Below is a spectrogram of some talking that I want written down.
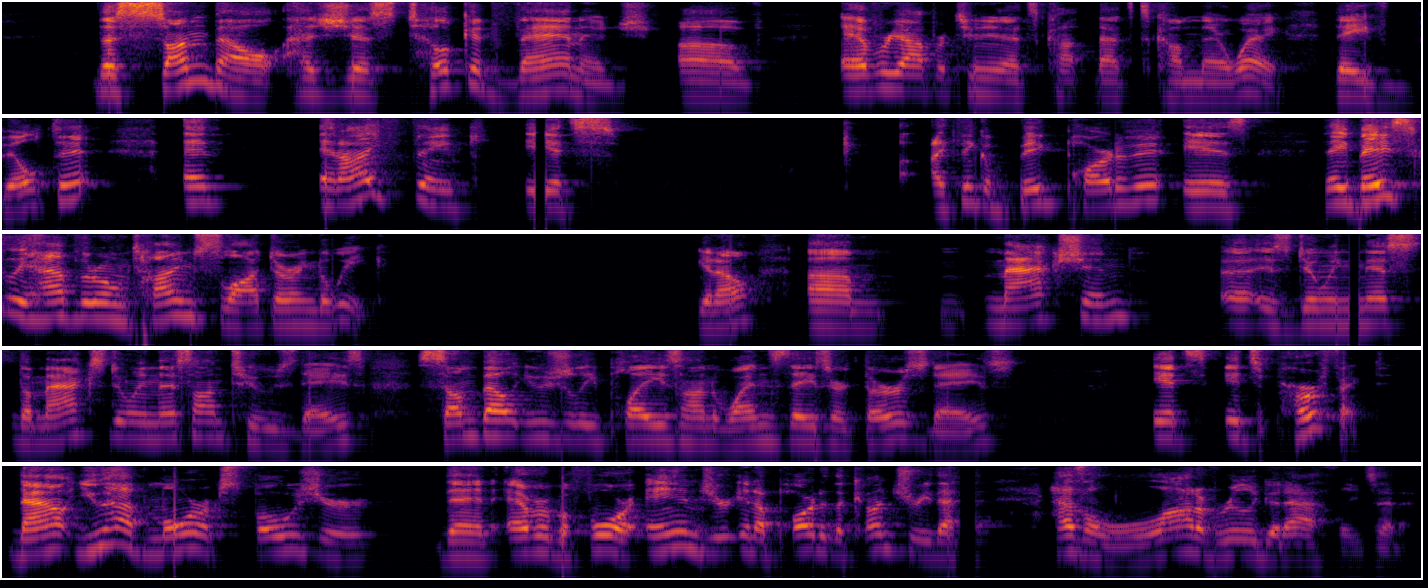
the Sun Belt has just took advantage of every opportunity that's come, that's come their way. They've built it, and and I think it's, I think a big part of it is they basically have their own time slot during the week. You know, um, MACtion uh, is doing this. The MAC's doing this on Tuesdays. Sunbelt usually plays on Wednesdays or Thursdays. It's it's perfect. Now you have more exposure than ever before, and you're in a part of the country that has a lot of really good athletes in it.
